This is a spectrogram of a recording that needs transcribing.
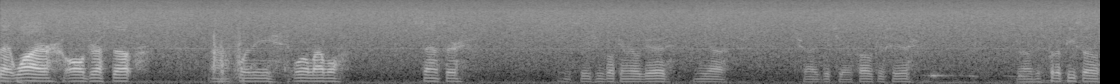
That wire all dressed up uh, for the oil level sensor. You see she's looking real good. Let me uh, try to get you in focus here. So I just put a piece of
